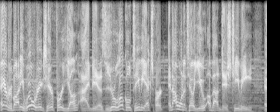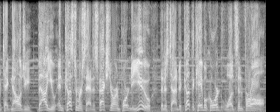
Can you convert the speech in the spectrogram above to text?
Hey everybody, Will Riggs here for Young Ideas, your local TV expert, and I want to tell you about Dish TV. If technology, value, and customer satisfaction are important to you, then it's time to cut the cable cord once and for all.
